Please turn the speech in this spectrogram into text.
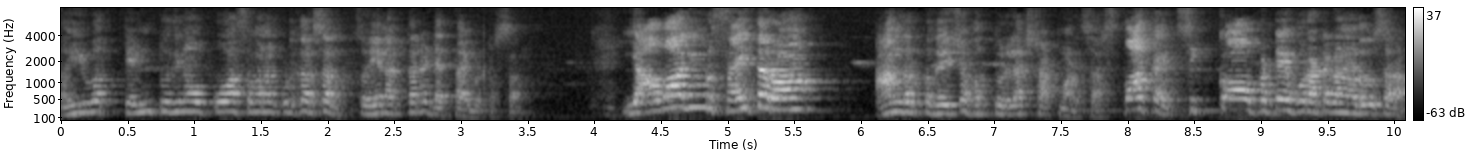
ಐವತ್ತೆಂಟು ದಿನ ಉಪವಾಸವನ್ನು ಕೊಡ್ತಾರೆ ಸರ್. ಸೊ ಏನಾಗ್ತಾರೆ? ಡೆತ್ ಆಗ್ಬಿಟ್ರು ಸರ್. ಯಾವಾಗ ಇವ್ರು ಸಾಯ್ತಾರೋ? ಆಂಧ್ರ ಪ್ರದೇಶ ಹೊತ್ತುರಿಲಕ್ಕೆ ಸ್ಟಾರ್ಟ್ ಮಾಡಿ ಸರ್. ಸ್ಪಾಕ್ ಆಯ್ತು. ಸಿಕ್ಕಾಪಟ್ಟೆ ಹೋರಾಟಗಳು ನಡೆದು ಸರ್.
